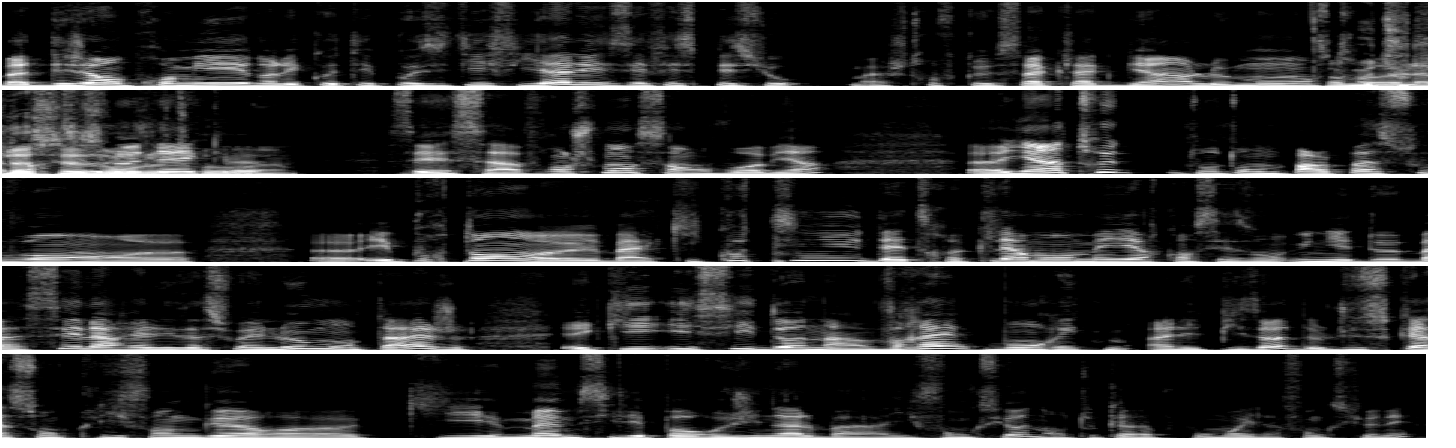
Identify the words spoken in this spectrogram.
Bah, déjà en premier, dans les côtés positifs, il y a les effets spéciaux. Bah, je trouve que ça claque bien, le monstre, Ah, mais toute la, la saison, je holodeck, trouve, euh, ouais. C'est ça, franchement, ça envoie bien. Euh, Il y a un truc dont on ne parle pas souvent euh, euh, et pourtant bah, qui continue d'être clairement meilleur qu'en saison 1 et 2, bah, c'est la réalisation et le montage et qui ici donne un vrai bon rythme à l'épisode jusqu'à son cliffhanger qui, même s'il n'est pas original, bah, il fonctionne. En tout cas, pour moi, il a fonctionné.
